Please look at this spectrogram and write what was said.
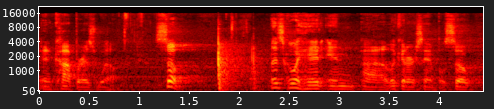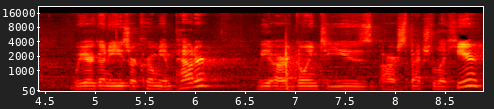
and copper as well. So let's go ahead and uh, look at our samples. So we are going to use our chromium powder. We are going to use our spatula here.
